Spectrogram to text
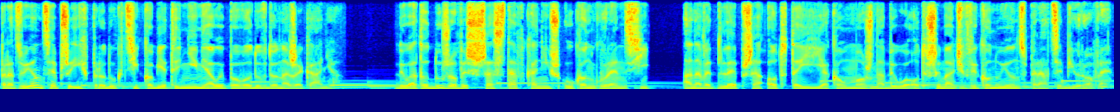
pracujące przy ich produkcji kobiety nie miały powodów do narzekania. Była to dużo wyższa stawka niż u konkurencji, a nawet lepsza od tej, jaką można było otrzymać wykonując prace biurowe.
